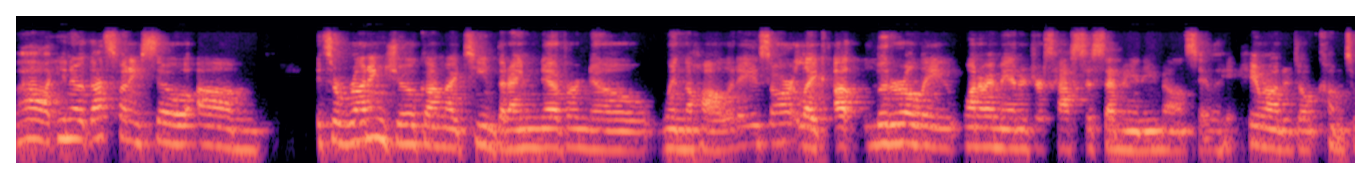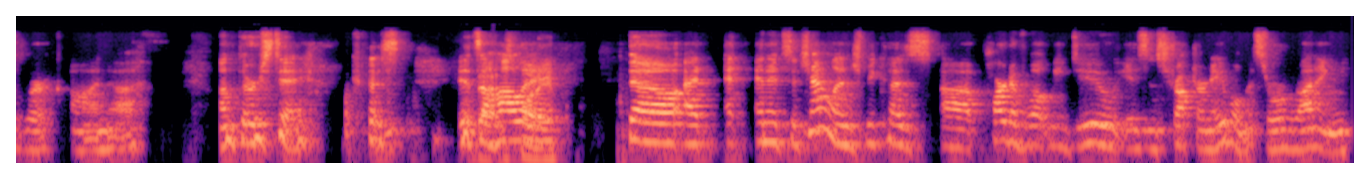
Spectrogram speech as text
Wow, you know that's funny. So um, it's a running joke on my team that I never know when the holidays are. Like uh, literally, one of my managers has to send me an email and say, like, "Hey, Rhonda, don't come to work on uh, on Thursday because it's a holiday." Funny. So, and, and it's a challenge because uh, part of what we do is instructor enablement. So we're running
